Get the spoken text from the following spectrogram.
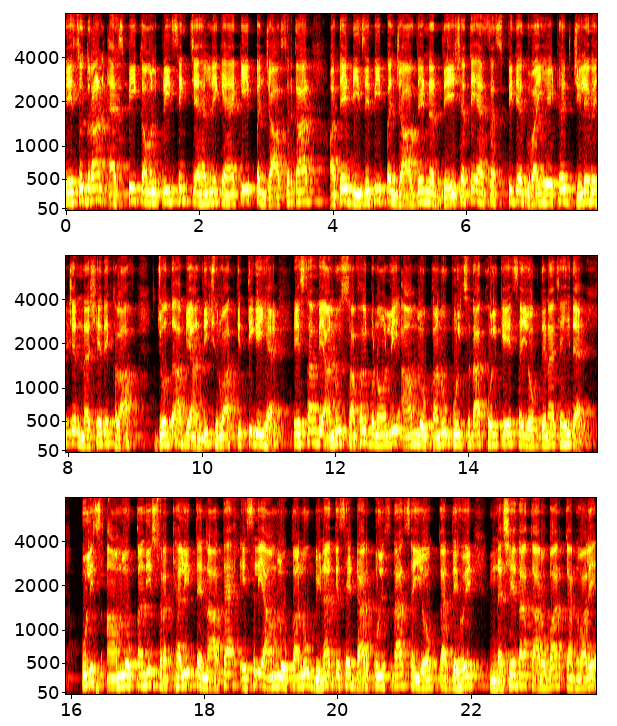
ਇਸ ਦੌਰਾਨ ਐਸਪੀ ਕਮਲਪ੍ਰੀਤ ਸਿੰਘ ਚਹਿਲ ਨੇ ਕਿਹਾ ਕਿ ਪੰਜਾਬ ਸਰਕਾਰ ਅਤੇ ਡੀਜੀਪੀ ਪੰਜਾਬ ਦੇ ਨਿਰਦੇਸ਼ ਅਤੇ ਐਸਐਸਪੀ ਦੀ ਅਗਵਾਈ ਹੇਠ ਜ਼ਿਲ੍ਹੇ ਵਿੱਚ ਨਸ਼ੇ ਦੇ ਖਿਲਾਫ ਯੁੱਧ ਅਭਿਆਨ ਦੀ ਸ਼ੁਰੂਆਤ ਕੀਤੀ ਗਈ ਹੈ। ਇਸ ਅਭਿਆਨ ਨੂੰ ਸਫਲ ਬਣਾਉਣ ਲਈ ਆਮ ਲੋਕਾਂ ਨੂੰ ਪੁਲਿਸ ਦਾ ਖੁੱਲ ਕੇ ਸਹਿਯੋਗ ਦੇਣਾ ਚਾਹੀਦਾ ਹੈ। ਪੁਲਿਸ ਆਮ ਲੋਕਾਂ ਦੀ ਸੁਰੱਖਿਆ ਲਈ ਤੈਨਾਤ ਹੈ, ਇਸ ਲਈ ਆਮ ਲੋਕਾਂ ਨੂੰ ਬਿਨਾਂ ਕਿਸੇ ਡਰ ਪੁਲਿਸ ਦਾ ਸਹਿਯੋਗ ਕਰਦੇ ਹੋਏ ਨਸ਼ੇ ਦਾ ਕਾਰੋਬਾਰ ਕਰਨ ਵਾਲੇ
